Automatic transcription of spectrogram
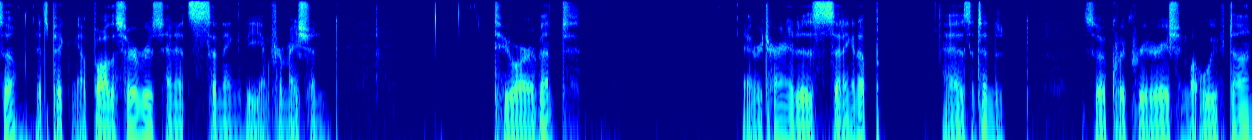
So it's picking up all the servers and it's sending the information to our event. In return, it is setting it up as intended. So quick reiteration, what we've done,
